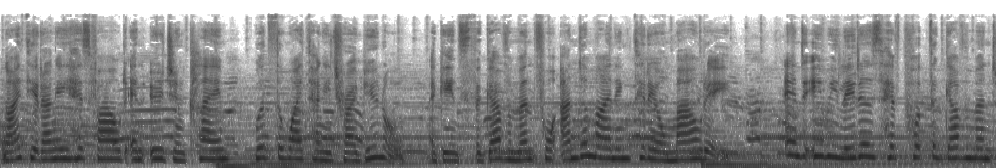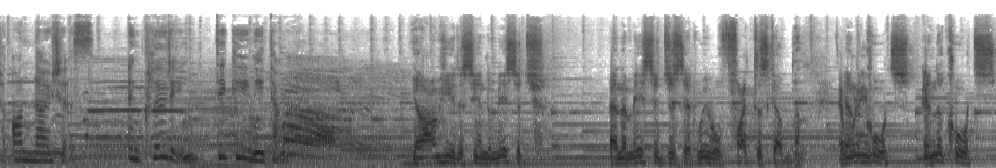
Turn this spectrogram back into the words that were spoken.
Ngāi has filed an urgent claim with the Waitangi Tribunal against the government for undermining Te Reo Māori. And iwi leaders have put the government on notice, including Te Kiingitanga. You know, I'm here to send a message. And the message is that we will fight this government. And in the courts, in the courts,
